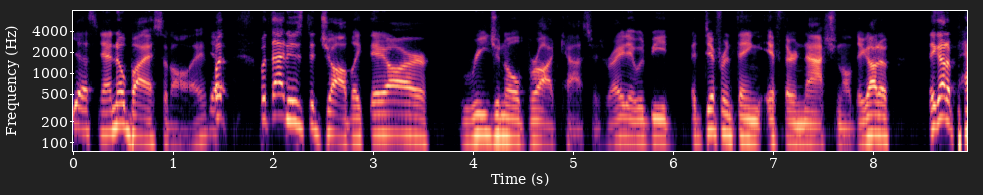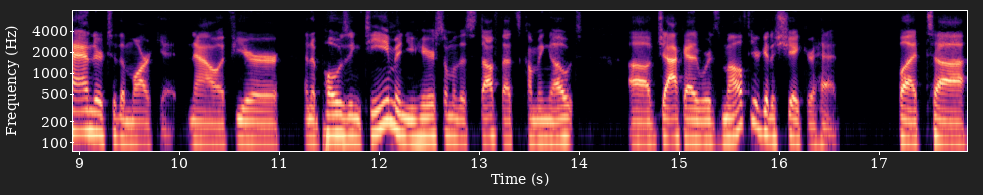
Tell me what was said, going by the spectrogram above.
yes. Yeah, no bias at all, eh? Yeah. But but that is the job. Like they are regional broadcasters, right? It would be a different thing if they're national. They gotta they gotta pander to the market. Now, if you're an opposing team and you hear some of the stuff that's coming out of Jack Edwards' mouth, you're gonna shake your head. But uh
